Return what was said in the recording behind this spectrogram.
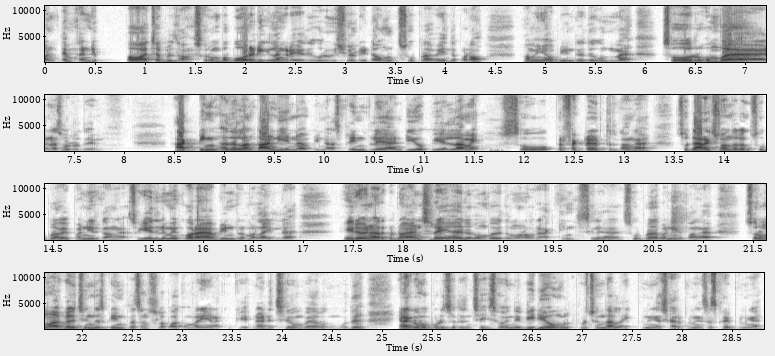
ஒன் டைம் கண்டிப்பாக வாட்சபிள் தான். ஸோ ரொம்ப போர் அடிக்கலாம் கிடையாது. ஒரு விஷுவல் ரீட்டாக உங்களுக்கு சூப்பராகவே இந்த படம் அமையும் அப்படின்றது உண்மை. ஸோ ரொம்ப என்ன சொல்கிறது ஆக்டிங் அதெல்லாம் தாண்டி என்ன அப்படின்னா ஸ்க்ரீன் பிளே அண்ட் டிஓபி எல்லாமே ஸோ பெர்ஃபெக்டாக எடுத்திருக்காங்க. ஸோ டேரக்ஷன் அந்தளவுக்கு சூப்பராகவே பண்ணியிருக்காங்க. ஸோ எதுலையுமே குறை அப்படின்ற மாதிரிலாம் இல்லை. ஹீரோயினாக இருக்கட்டும் அண்ட் ஸ்ரேயா இதில் ரொம்ப விதமான ஒரு ஆக்டிங் சில சூப்பராக பண்ணியிருப்பாங்க. ஸோ ரொம்ப கழிச்சு இந்த ஸ்க்ரீன் பர்சன்ஸில் பார்த்த மாதிரி எனக்கு ஓகே நடிச்சு ரொம்ப பார்க்கும்போது எனக்கு ரொம்ப பிடிச்சிருந்துச்சு. ஸோ இந்த வீடியோ உங்களுக்கு பிடிச்சிருந்தா லைக் பண்ணுங்கள் ஷேர் பண்ணுங்கள் சப்ஸ்கிரைப் பண்ணுங்கள்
